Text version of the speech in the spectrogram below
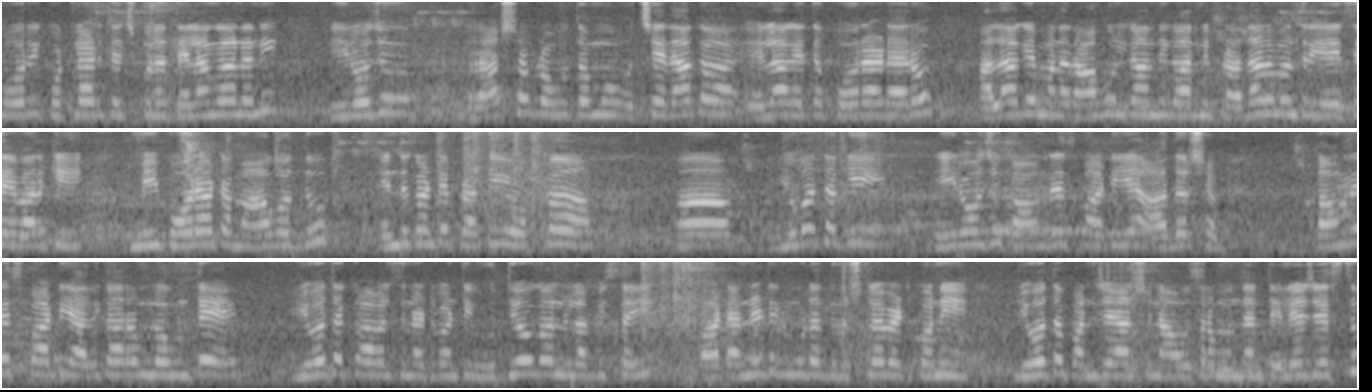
కోరి కొట్లాడి తెచ్చుకున్న తెలంగాణని ఈరోజు రాష్ట్ర ప్రభుత్వము వచ్చేదాకా ఎలాగైతే పోరాడారో అలాగే మన రాహుల్ గాంధీ గారిని ప్రధానమంత్రి చేసే వారికి మీ పోరాటం ఆగొద్దు. ఎందుకంటే ప్రతి ఒక్క యువతకి ఈరోజు కాంగ్రెస్ పార్టీయే ఆదర్శం. కాంగ్రెస్ పార్టీ అధికారంలో ఉంటే యువతకు కావాల్సినటువంటి ఉద్యోగాలు లభిస్తాయి. వాటన్నిటిని కూడా దృష్టిలో పెట్టుకొని యువత పనిచేయాల్సిన అవసరం ఉందని తెలియజేస్తూ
